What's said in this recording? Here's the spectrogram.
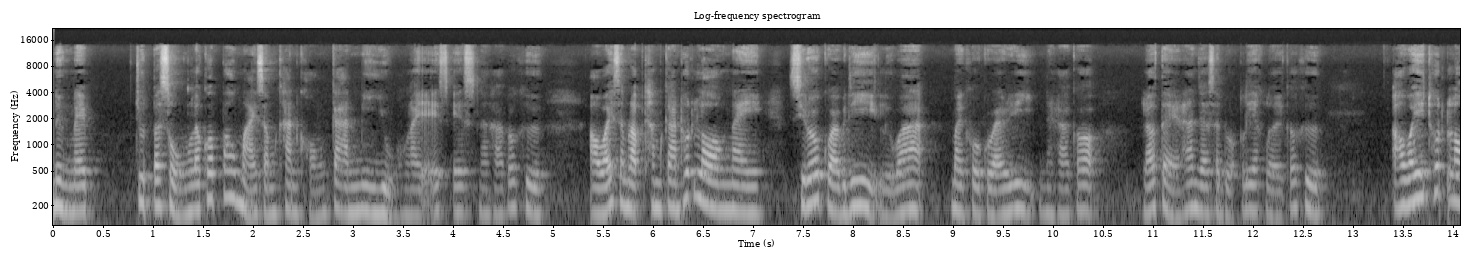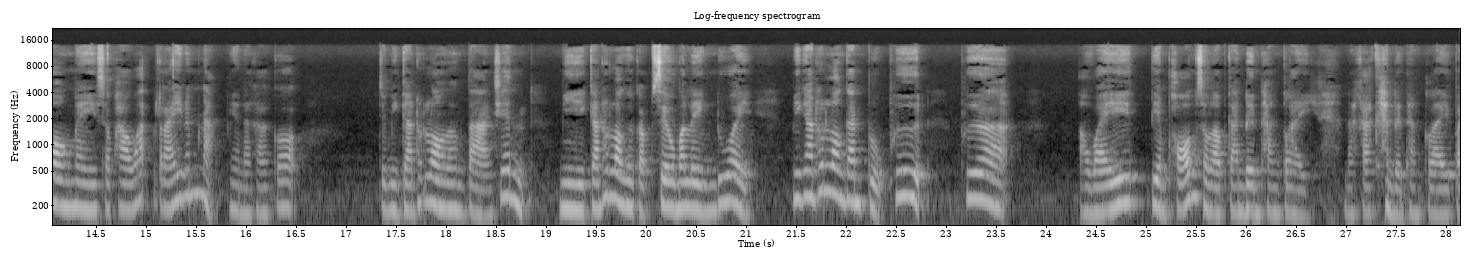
หนึ่งในจุดประสงค์ แล้วก็เป้าหมายสำคัญของการมีอยู่ของ ISS นะคะ ก็คือเอาไว้สำหรับทำการทดลองใน zero gravity หรือว่า micro gravity นะคะก็แล้วแต่ท่านจะสะดวกเรียกเลยก็คือ เอาไว้ทดลองในสภาวะไร้น้ำหนักเนี่ยนะคะก็จะมีการทดลองต่างๆ เช่น มีการทดลองเกี่ยวกับเซลล์มะเร็งด้วย มีการทดลองการปลูกพืชเพื่อเอาไว้เตรียมพร้อมสำหรับการเดินทางไกลนะคะ การเดินทางไกลไป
